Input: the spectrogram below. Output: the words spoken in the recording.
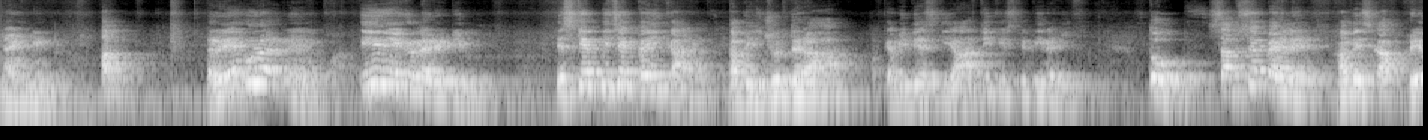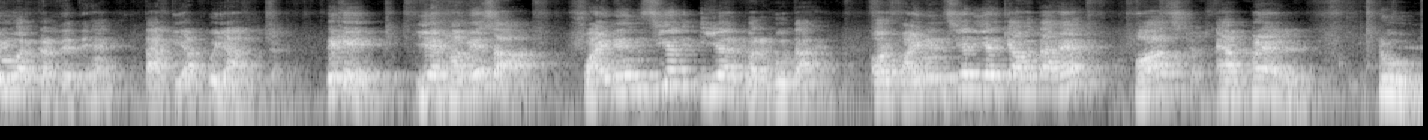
19 अब रेगुलर नहीं हुआ इरेगुलरिटी हुई। इसके पीछे कई कारण थे। कभी युद्ध रहा, कभी देश की आर्थिक स्थिति रही। तो सबसे पहले हम इसका फ्रेमवर्क कर देते हैं। ताकि आपको याद हो जाए। देखिए, ये हमेशा फाइनेंशियल ईयर पर होता है। और फाइनेंशियल ईयर क्या होता है? First April to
